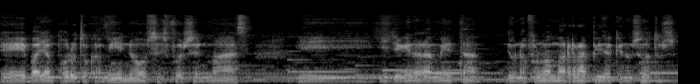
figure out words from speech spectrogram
Eh, vayan por otro camino, se esfuercen más y lleguen a la meta de una forma más rápida que nosotros.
